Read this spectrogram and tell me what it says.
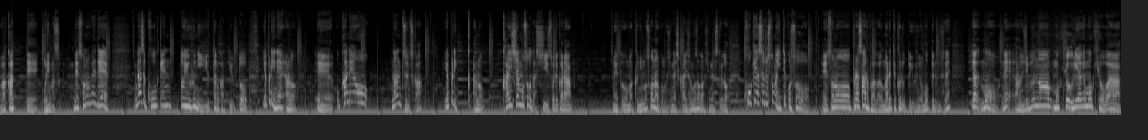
分かっております。で、その上で、なぜ貢献というふうに言ったのかっていうと、やっぱりね、あの、えー、お金を、なんていうんですか、やっぱり、あの、会社もそうだし、それから、えっ、と、まあ、国もそうなのかもしれないし、会社もそうかもしれないですけど、貢献する人がいてこそ、えー、そのプラスアルファが生まれてくるというふうに思ってるんですね。いや、もうね、あの、自分の目標、売上目標は、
